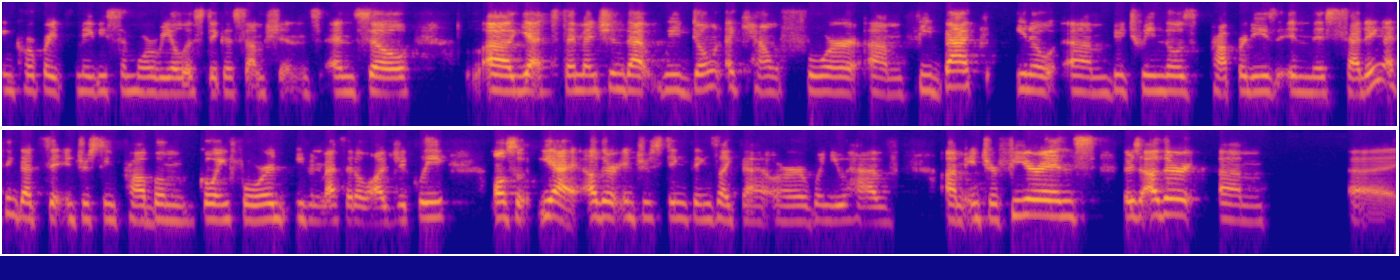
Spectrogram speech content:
incorporate maybe some more realistic assumptions. And so uh, yes i mentioned that we don't account for um, feedback you know um, between those properties in this setting. I think that's an interesting problem going forward even methodologically. Also yeah other interesting things like that are when you have um, interference. There's other um, uh,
